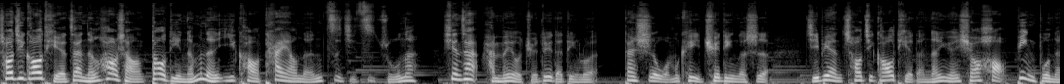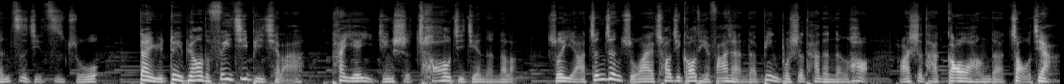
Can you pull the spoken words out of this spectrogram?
超级高铁在能耗上到底能不能依靠太阳能自给自足呢？现在还没有绝对的定论。但是我们可以确定的是，即便超级高铁的能源消耗并不能自给自足，但与对标的飞机比起来啊，它也已经是超级节能的了。所以啊，真正阻碍超级高铁发展的，并不是它的能耗，而是它高昂的造价。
